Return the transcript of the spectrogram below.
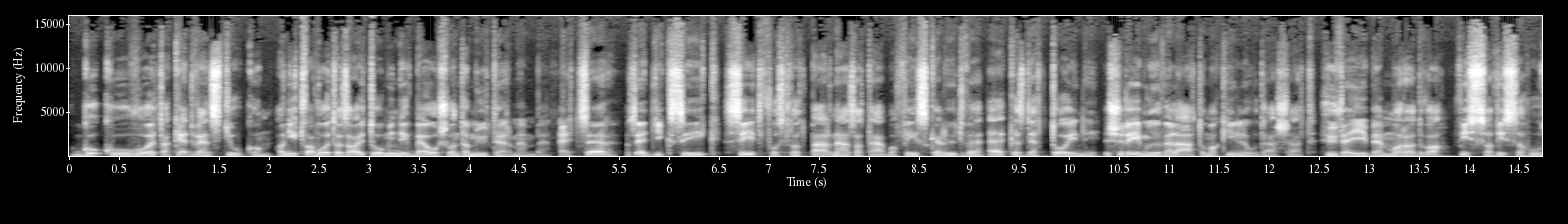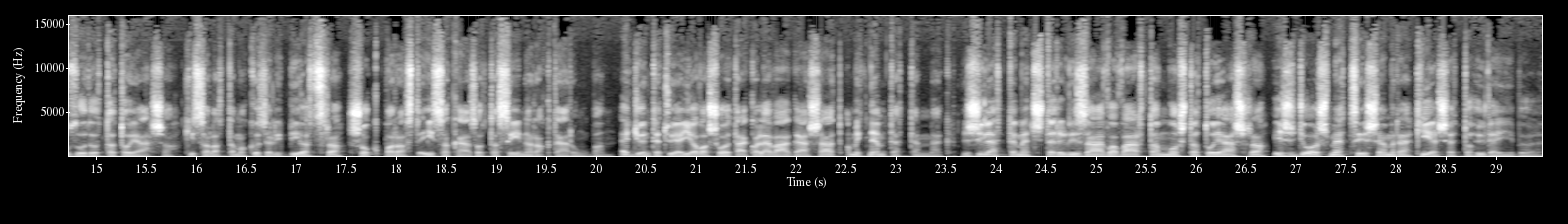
Gokó volt a kedvenc tyúkom. Ha nyitva volt az ajtó, mindig beosont a műtermembe. Egyszer az egyik szék szétfoszlott párnázatába fészkelődve elkezdett tojni, és rémülve látom a kínlódását. Hüvejében maradva vissza-vissza húzódott a tojása. Kiszaladtam a közeli piacra, sok paraszt éjszakázott a szénaraktárunkban. Egyöntetűen javasolták a levágását, amit nem tettem meg. Zsilettemet sterilizálva vártam most a tojásra, és gyors meccésemre kiesett a hüvejéből.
